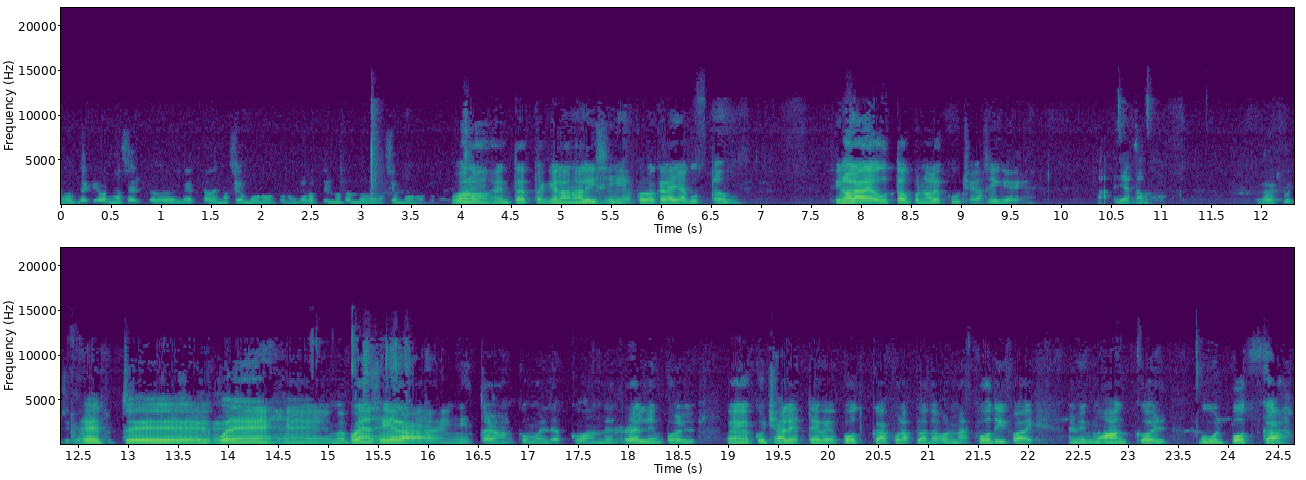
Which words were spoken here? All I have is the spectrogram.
no sé qué van a hacer, pero de verdad está demasiado monótono. Ya lo estoy notando demasiado monótono. Bueno, gente, hasta aquí el análisis, espero que les haya gustado. Si no les haya gustado, pues no lo escuche, así que ah, ya estamos. Este, pueden, me pueden seguir en Instagram como el de del Wrestling, por, pueden escuchar este podcast por las plataformas Spotify, el mismo Anchor, Google Podcast,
